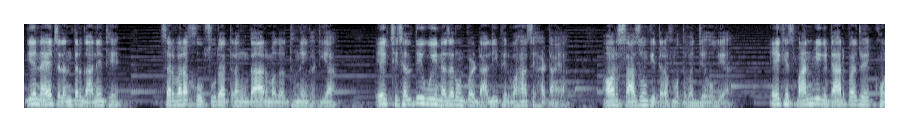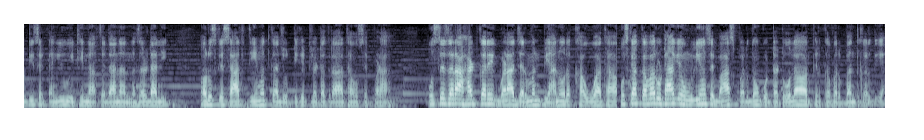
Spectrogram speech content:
یہ نئے چلنتر گانے تھے۔ سرورق خوبصورت رنگدار مگر دھنے گھٹیا۔ ایک چھچلتی ہوئی نظر ان پر ڈالی، پھر وہاں سے ہٹ آیا اور سازوں کی طرف متوجہ ہو گیا۔ ایک ہسپانوی گٹار پر جو ایک کھوٹی سے ٹنگی ہوئی تھی، ناقدانہ نظر ڈالی اور اس کے ساتھ قیمت کا جو ٹکٹ لٹک رہا تھا، اسے پڑھا۔ اس سے ذرا ہٹ کر ایک بڑا جرمن پیانو رکھا ہوا تھا۔ اس کا کور اٹھا کے انگلیوں سے باس پردوں کو ٹٹولا اور پھر کور بند کر دیا۔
